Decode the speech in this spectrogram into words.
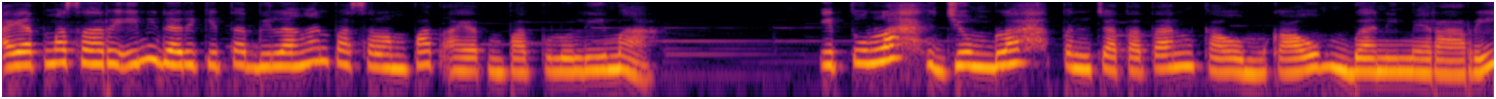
Ayat Mas hari ini dari kita bilangan pasal 4 ayat 45. Itulah jumlah pencatatan kaum-kaum Bani Merari,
